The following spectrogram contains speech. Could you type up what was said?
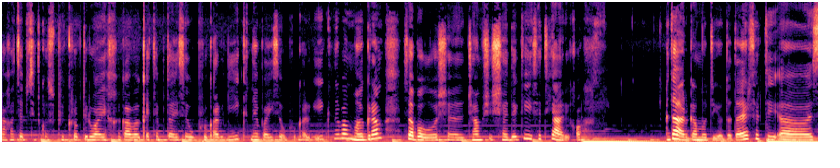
რაღაცებს თითქოს ვფიქრობდი რომ აი ხა გავაკეთებ და ესე უფრო კარგი იქნება ისე უფრო კარგი იქნება მაგრამ საბოლოო ჯამში შედეგი ისეთი არ იყო და არ გამოდიოდა და ერთ-ერთი ეს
